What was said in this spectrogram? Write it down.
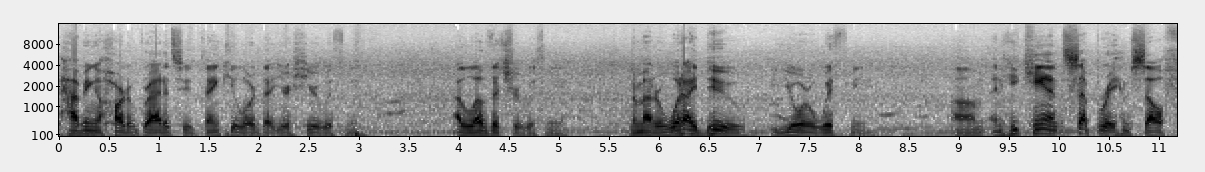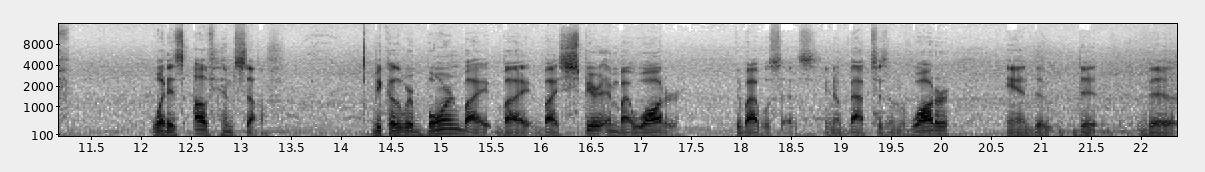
having a heart of gratitude. Thank you, Lord, that you're here with me. I love that you're with me. No matter what I do, you're with me. Um, and He can't separate Himself, what is of Himself, because we're born by, by, by spirit and by water, the Bible says. You know, baptism of water and the, the, the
